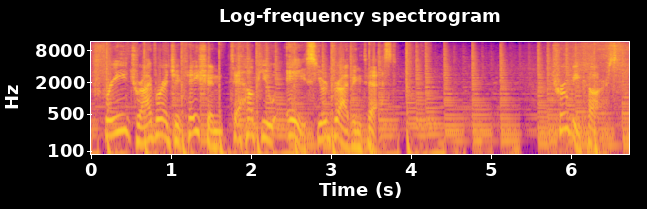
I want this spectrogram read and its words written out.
Free driver education to help you ace your driving test. Truby Cars.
